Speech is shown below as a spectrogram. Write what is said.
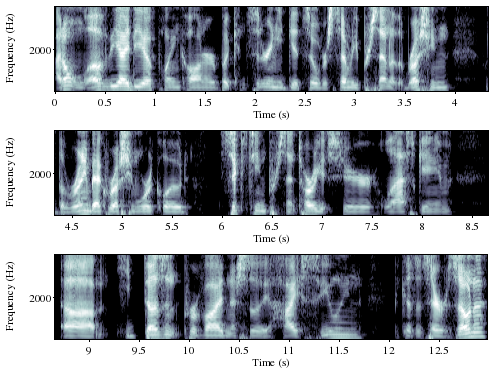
I don't love the idea of playing Conner, but considering he gets over 70% of the rushing, the running back rushing workload, 16% target share last game, um, he doesn't provide necessarily a high ceiling because it's Arizona,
